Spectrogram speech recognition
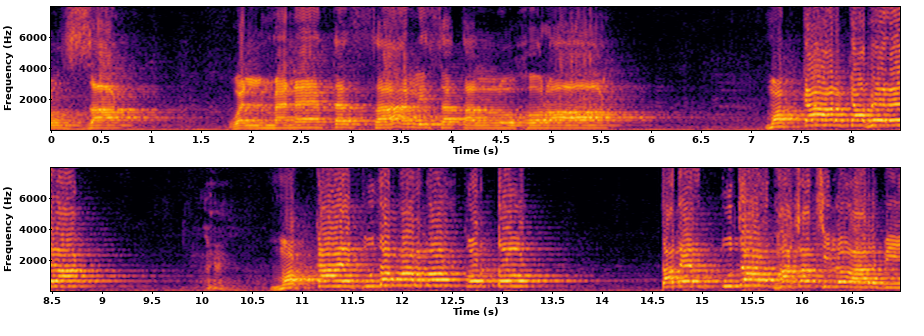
উজ্জা والمناة الثالثة الأخرى মক্কার কাফেরেরা মক্কায় পূজা পার্বণ করত তাদের পূজার ভাষা ছিল আরবি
